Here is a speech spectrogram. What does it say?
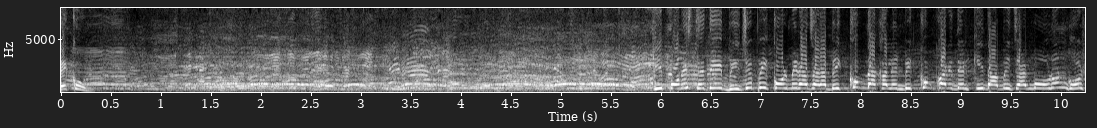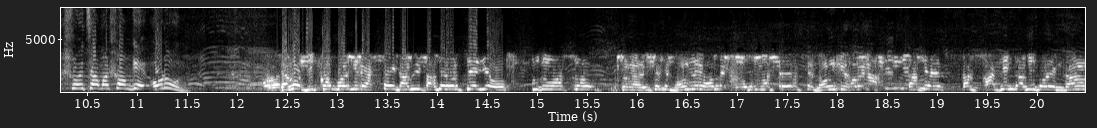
দেখুন কি পরিস্থিতি বিজেপি কর্মীরা যারা বিক্ষোভ দেখালেন, বিক্ষোভকারীদের কি দাবি জানব? অরুণ ঘোষ রয়েছে আমার সঙ্গে। অরুণ। দেখো বিক্ষোভ কর্মীর একটাই দাবি, তাদের হচ্ছে যে শুধুমাত্র এটাকে ধরলেই হবে না শুধুমাত্র ধরলেই হবে না, তাকে তার ফাঁসির দাবি করেন কারণ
